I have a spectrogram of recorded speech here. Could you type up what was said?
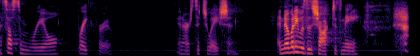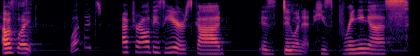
I saw some real breakthrough in our situation. And nobody was as shocked as me. I was like, what? after all these years, God is doing it. He's bringing us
